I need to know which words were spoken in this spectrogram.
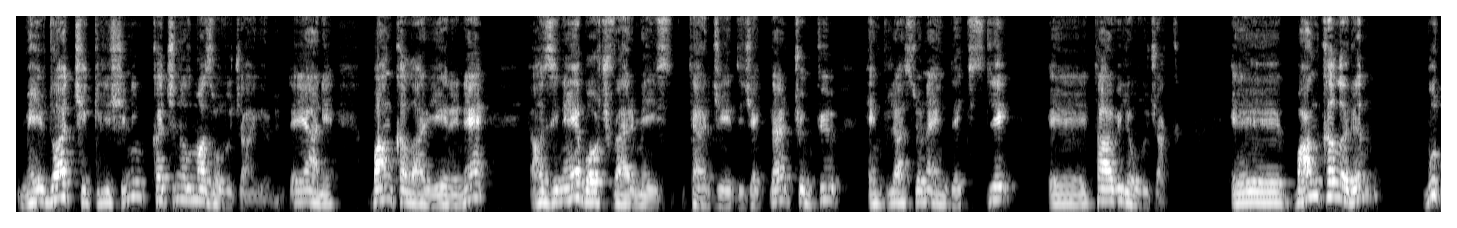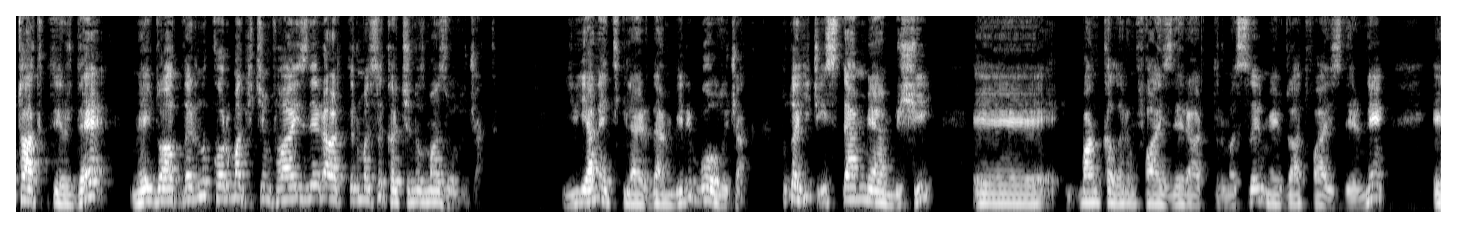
mevduat çekilişinin kaçınılmaz olacağı yönünde. Yani bankalar yerine hazineye borç vermeyi tercih edecekler. Çünkü enflasyona endeksli e, tahvil olacak. E, bankaların bu takdirde mevduatlarını korumak için faizleri arttırması kaçınılmaz olacak. Yan etkilerden biri bu olacak. Bu da hiç istenmeyen bir şey. E, bankaların faizleri arttırması, mevduat faizlerini. E,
